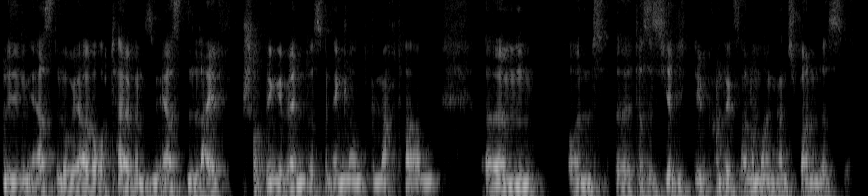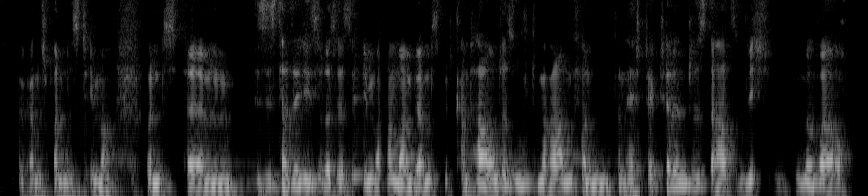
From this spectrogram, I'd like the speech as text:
von diesem ersten L'Oreal, aber auch Teil von diesem ersten Live-Shopping-Event, was wir in England gemacht haben. Ähm, und äh, das ist sicherlich in dem Kontext auch nochmal ein ganz spannendes, ganz spannendes Thema. Und ähm, es ist tatsächlich so, dass wir es eben auch mal, wir haben es mit Kantar untersucht im Rahmen von, von Hashtag-Challenges. Da hat es sich, ne, war auch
